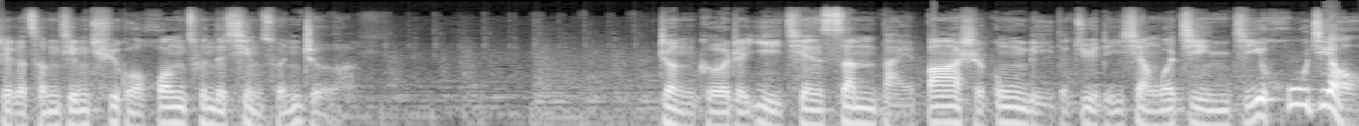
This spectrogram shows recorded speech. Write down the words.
这个曾经去过荒村的幸存者，正隔着一千三百八十公里的距离向我紧急呼叫：“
